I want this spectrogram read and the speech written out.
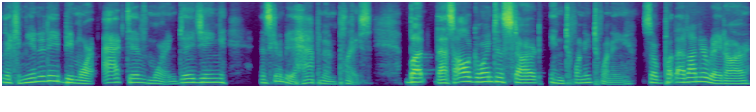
the community be more active, more engaging. It's going to be a happening place. But that's all going to start in 2020. So put that on your radar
